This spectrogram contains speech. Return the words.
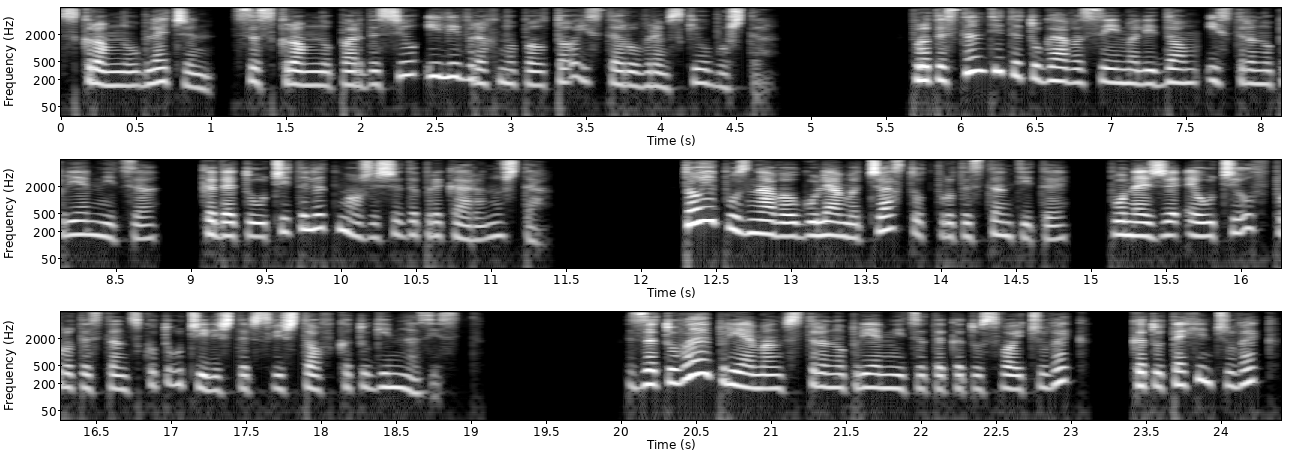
скромно облечен, със скромно пардесю или връхно пълто и старовремски обуща. Протестантите тогава са имали дом и страноприемница, където учителят можеше да прекара нощта. Той е познавал голяма част от протестантите, понеже е учил в протестантското училище в Свищов като гимназист. Затова е приеман в страноприемницата като свой човек, като техен човек,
